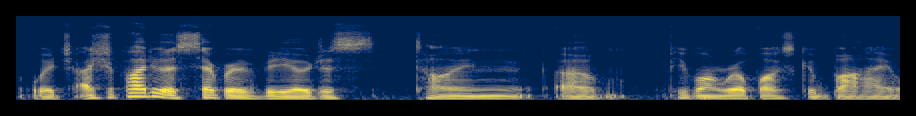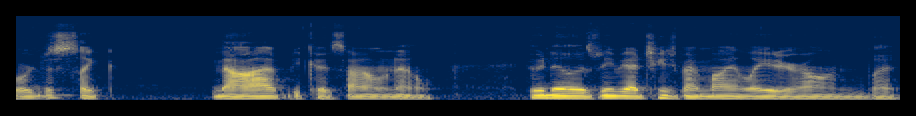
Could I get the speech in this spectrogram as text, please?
Which I should probably do a separate video just telling um, people on Roblox goodbye, or just like not because I don't know. Who knows, maybe I change my mind later on, but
